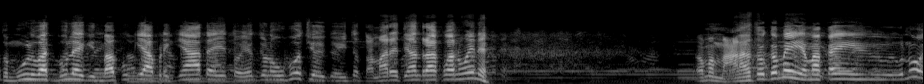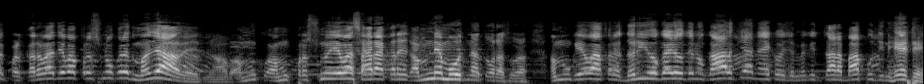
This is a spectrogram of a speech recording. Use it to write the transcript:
તો મૂળ વાત ભૂલાઈ ગઈ. બાપુ કે આપણે ક્યાં હતા? એ તો એક જણો ઊભો થયો. એ તો તમારે ધ્યાન રાખવાનું હોય ને. આમાં માણસ તો ગમે, એમાં કઈ ન હોય, પણ કરવા જેવા પ્રશ્નો કરે મજા આવે. અમુક અમુક પ્રશ્નો એવા સારા કરે અમને અમને મોજના તોરા છોડા. અમુક એવા કરે, દરિયો ગાળ્યો, તેનો ગાળ ક્યાં નાખ્યો છે? મેં કીધું, તારા બાપુજીને હેઠે.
